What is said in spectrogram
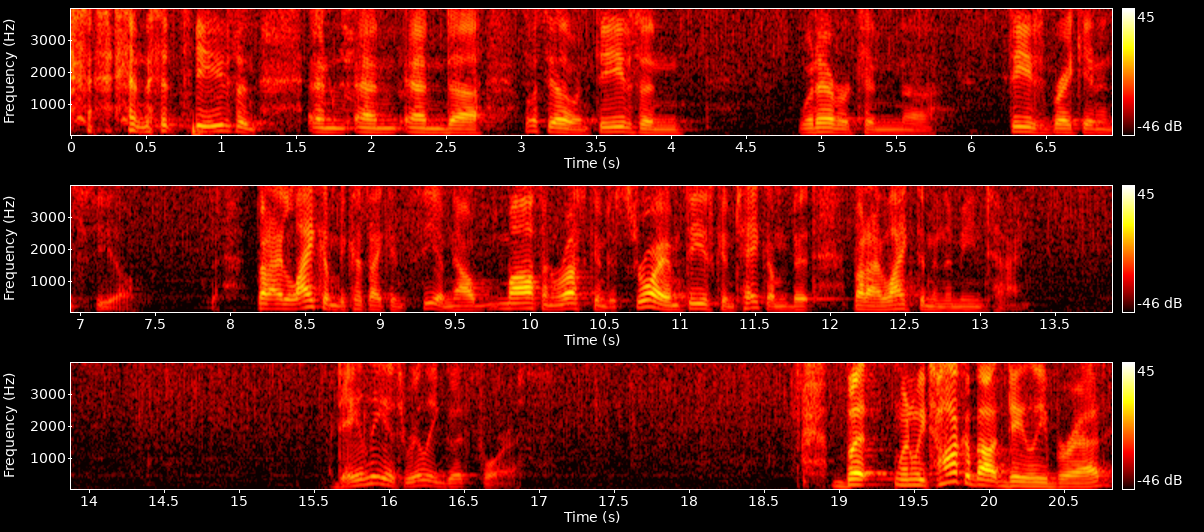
and that thieves and, and, and, and uh, what's the other one? Thieves and whatever can, uh, thieves break in and steal. But I like them because I can see them. Now, moth and rust can destroy them, thieves can take them, but, but I like them in the meantime. Daily is really good for us. But when we talk about daily bread,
